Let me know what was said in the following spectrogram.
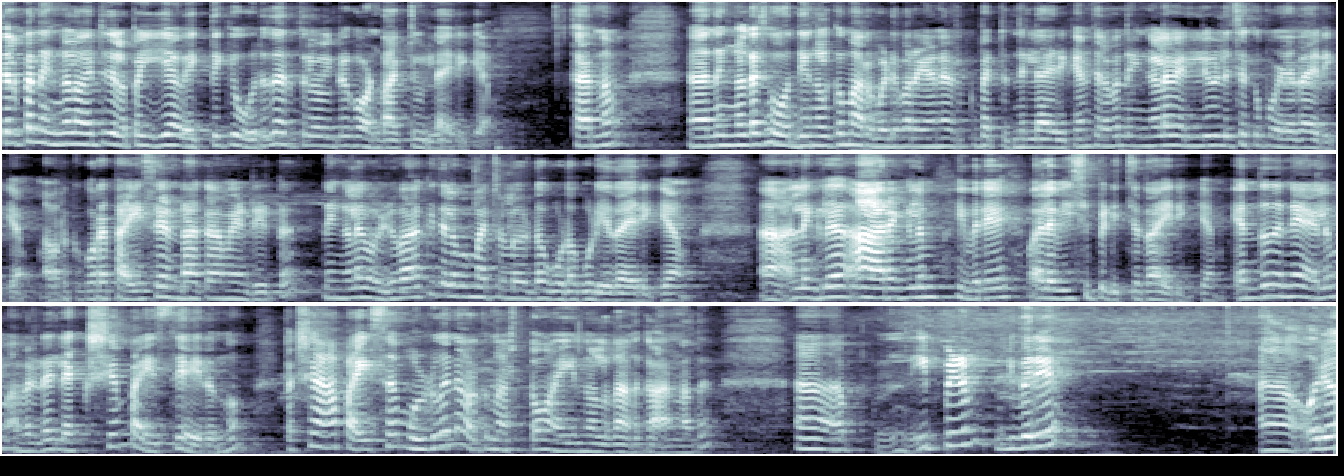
ചിലപ്പോൾ നിങ്ങളുമായിട്ട് ചിലപ്പോൾ ഈ വ്യക്തിക്ക് ഒരു തരത്തിലുള്ളൊരു കോണ്ടാക്റ്റും ഇല്ലായിരിക്കാം. കാരണം നിങ്ങളുടെ ചോദ്യങ്ങൾക്ക് മറുപടി പറയാൻ അവർക്ക് പറ്റുന്നില്ലായിരിക്കാം. ചിലപ്പോൾ നിങ്ങളെ വെല്ലുവിളിച്ചൊക്കെ പോയതായിരിക്കാം. അവർക്ക് കുറേ പൈസ ഉണ്ടാക്കാൻ വേണ്ടിയിട്ട് നിങ്ങളെ ഒഴിവാക്കി ചിലപ്പോൾ മറ്റുള്ളവരുടെ കൂടെ കൂടിയതായിരിക്കാം. അല്ലെങ്കിൽ ആരെങ്കിലും ഇവരെ വലവീശി പിടിച്ചതായിരിക്കാം. എന്ത് തന്നെയായാലും അവരുടെ ലക്ഷ്യം പൈസയായിരുന്നു. പക്ഷെ ആ പൈസ മുഴുവൻ അവർക്ക് നഷ്ടമായി എന്നുള്ളതാണ് കാണുന്നത്. ഇപ്പോഴും ഇവർ ഒരു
